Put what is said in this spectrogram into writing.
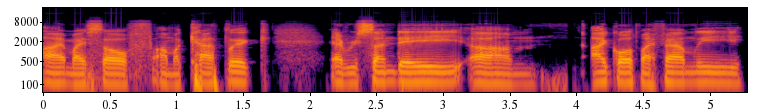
I myself, I'm a Catholic. Every Sunday, um, I go with my family.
